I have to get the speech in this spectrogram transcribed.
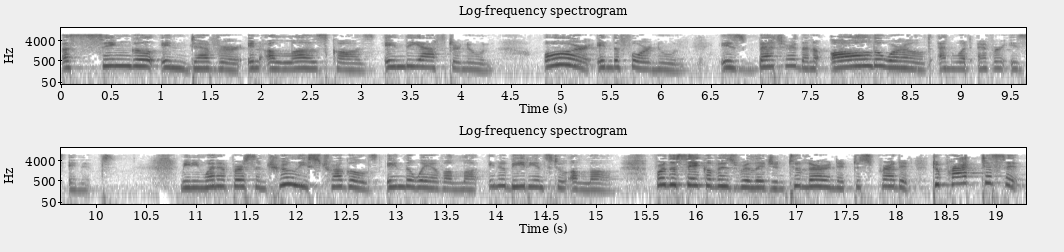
a single endeavor in Allah's cause in the afternoon or in the forenoon is better than all the world and whatever is in it. Meaning when a person truly struggles in the way of Allah, in obedience to Allah, for the sake of his religion, to learn it, to spread it, to practice it.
